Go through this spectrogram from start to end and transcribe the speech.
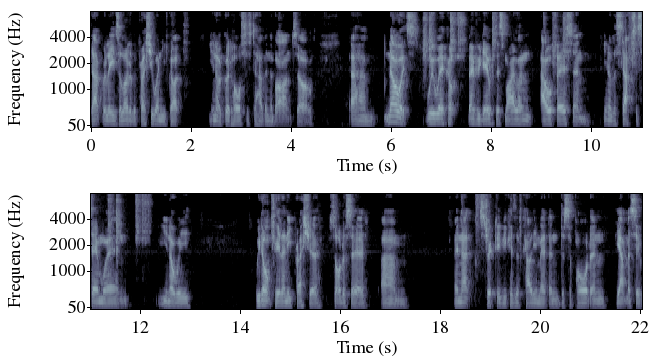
that relieves a lot of the pressure when you've got, you know, good horses to have in the barn. So, um, no, it's we wake up every day with a smile on our face, and you know the staff's the same way, and you know we we don't feel any pressure, so to say, um, and that strictly because of Calumet and the support and the atmosphere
